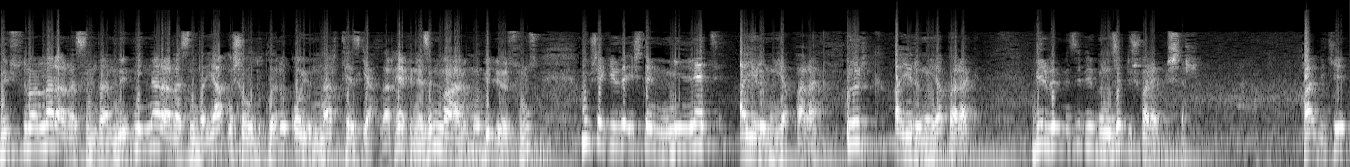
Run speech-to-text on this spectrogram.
Müslümanlar arasında, müminler arasında yapmış oldukları oyunlar, tezgahlar. Hepinizin malumu biliyorsunuz. Bu şekilde işte millet ayrımı yaparak, ırk ayrımı yaparak birbirimizi birbirimize düşman etmişler. Halbuki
